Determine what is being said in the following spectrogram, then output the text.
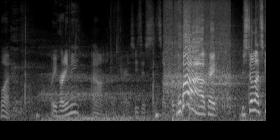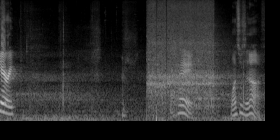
What? Are you hurting me? I don't know. Who cares? He's just. It's like. ah! Okay. You're still not scary. Okay. Once was enough.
